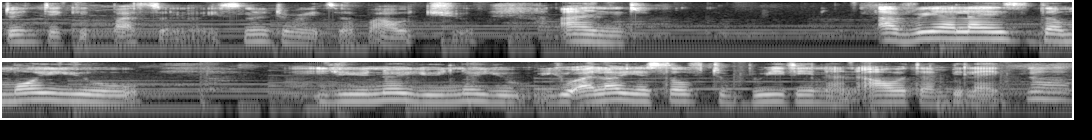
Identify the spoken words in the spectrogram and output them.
Don't take it personal. It's not always about you. And i've realized the more you you know you know you you allow yourself to breathe in and out and be like no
